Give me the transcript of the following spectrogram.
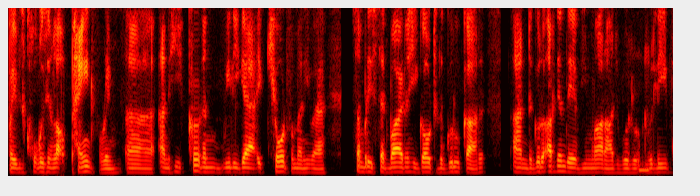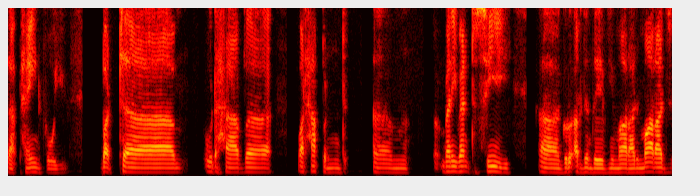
but it was causing a lot of pain for him uh, and he couldn't really get it cured from anywhere somebody said why don't you go to the guru ghar and the guru arjan dev maharaj will relieve that pain for you but um, would have uh, what happened um, when he went to see uh, Guru Arjan Dev Maharaj. Maharaj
